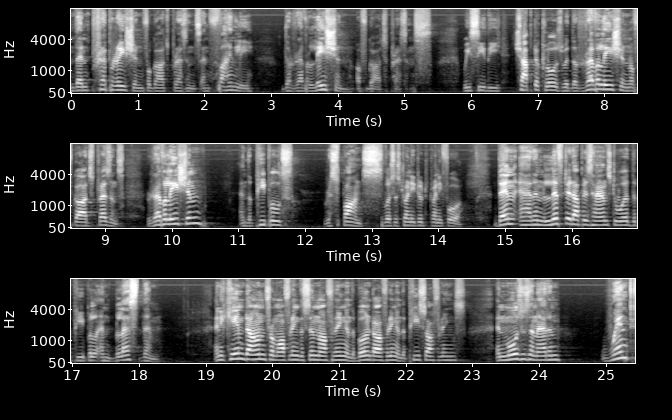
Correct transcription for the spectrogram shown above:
and then preparation for God's presence. And finally, the revelation of God's presence. We see the chapter close with the revelation of God's presence. Revelation and the people's response, verses 22 to 24. Then Aaron lifted up his hands toward the people and blessed them. And he came down from offering the sin offering and the burnt offering and the peace offerings. And Moses and Aaron went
